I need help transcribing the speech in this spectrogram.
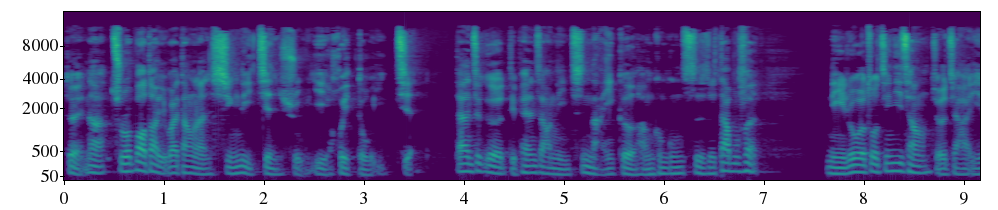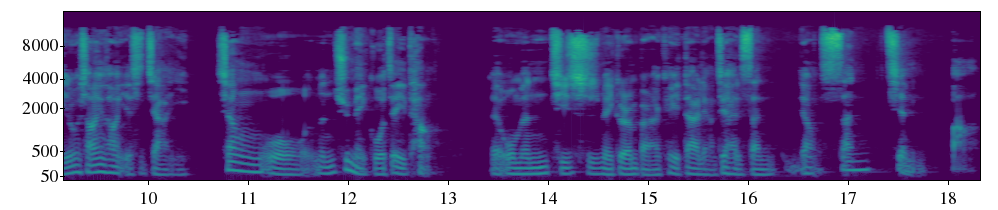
对，那除了报到以外，当然行李件数也会多一件，但这个 depends on 你是哪一个航空公司，就大部分你如果坐经济舱就加一，如果商业舱也是加一。像我们去美国这一趟。对，我们其实每个人本来可以带两件还是三两三件吧？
